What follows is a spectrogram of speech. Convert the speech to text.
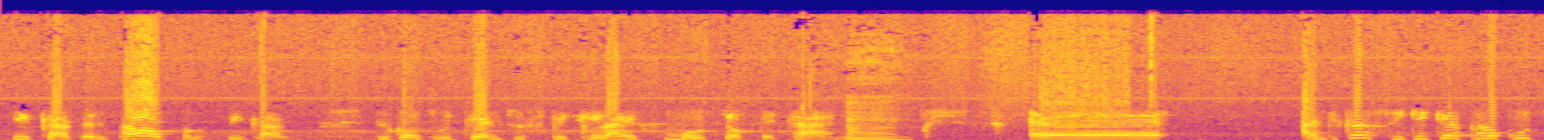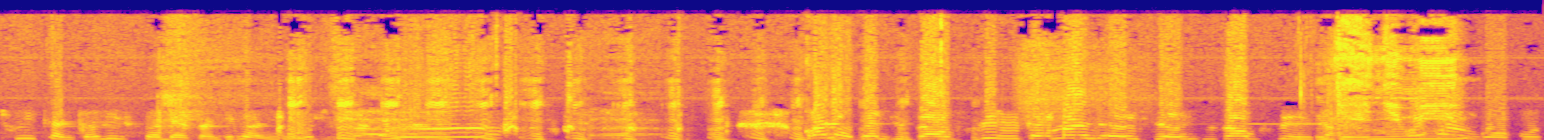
speakers and powerful speakers because we tend to speak life most of the time. Mm. Uh, andikafiki ke phaa kutwitter ndicela uyisebeza ndingangxuthi kodwa ke ndizawufika mani aj ndizawufika. Ngenye imini. ngoku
